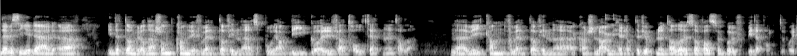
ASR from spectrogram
det vi sier det er uh, i dette området her sånn kan vi forvente å finne spor av bygårder fra 1200- til 1300-tallet. Mm. Uh, vi kan forvente å finne kanskje lag helt opp til 1400-tallet, og i så fall så går vi forbi det punktet hvor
